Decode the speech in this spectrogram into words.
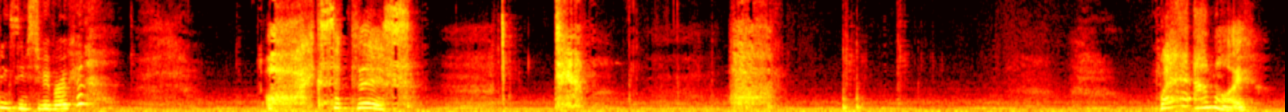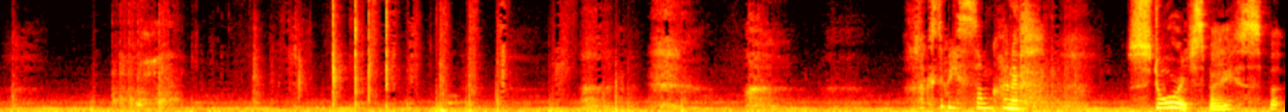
Nothing seems to be broken. Oh, except this. Damn. Where am I? Looks to be some kind of storage space, but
